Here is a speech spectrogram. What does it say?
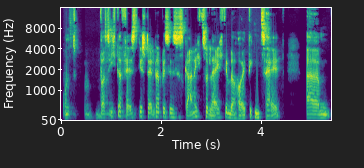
Und was ich da festgestellt habe, ist, es ist gar nicht so leicht in der heutigen Zeit, ähm,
